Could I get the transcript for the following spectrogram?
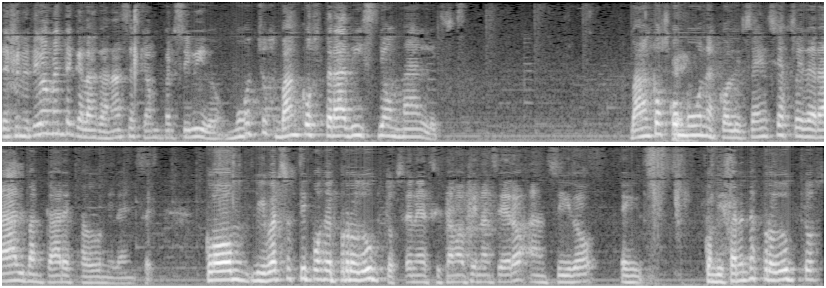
definitivamente que las ganancias que han percibido muchos bancos tradicionales, bancos comunes con licencia federal bancaria estadounidense, con diversos tipos de productos en el sistema financiero han sido eh, con diferentes productos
